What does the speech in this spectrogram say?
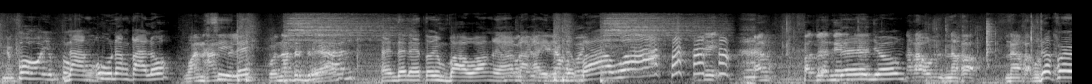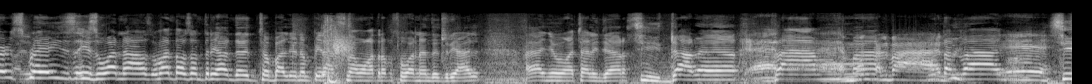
Yan po, yan po. ng unang talo. 100. Sili. 100 real. And then ito yung bawang. Yan, yung na bawang. Hindi, ang paglagay And then yung- naka, naka, naka, The first place is 1 house, 1,300 sa value ng Pinas na mga traps 100 real. Ayan yung mga challenger. Si Darrell, Ram, Montalban. Montalban, Eh. si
